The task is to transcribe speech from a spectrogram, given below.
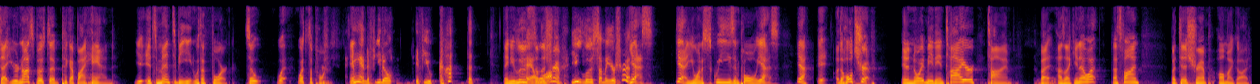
that you're not supposed to pick up by hand. It's meant to be eaten with a fork. So what what's the point? And And if you don't, if you cut the then you lose some of the shrimp. you lose some of your shrimp. Yes. Yeah, you want to squeeze and pull. Yes. Yeah. It, the whole trip. It annoyed me the entire time. But I was like, you know what? That's fine. But this shrimp, oh my god.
